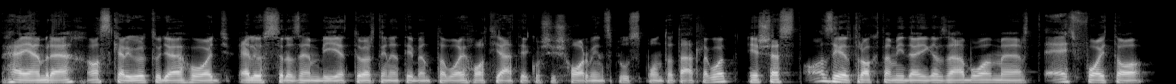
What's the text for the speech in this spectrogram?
helyemre az került, ugye, hogy először az NBA történetében tavaly hat játékos is 30 plusz pontot átlagolt, és ezt azért raktam ide igazából, mert egyfajta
